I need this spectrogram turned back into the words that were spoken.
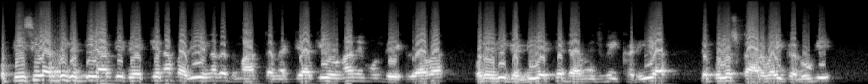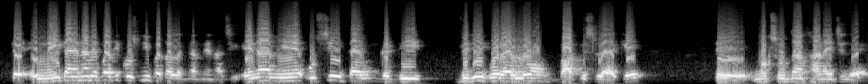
ਉਹ ਪੀਸੀਆਰ ਦੀ ਗੱਡੀ ਆਂਦੀ ਦੇਖ ਕੇ ਨਾ ਭਾਜੀ ਇਹਨਾਂ ਦਾ ਦਿਮਾਗ ਟਨਕ ਗਿਆ ਕਿ ਉਹਨਾਂ ਨੇ ਹੁਣ ਦੇਖ ਲਿਆ ਵਾ ਔਰ ਇਹਦੀ ਗੱਡੀ ਇੱਥੇ ਡੈਮੇਜ ਹੋਈ ਖੜੀ ਆ ਤੇ ਪੁਲਿਸ ਕਾਰਵਾਈ ਕਰੂਗੀ। ਤੇ ਨਹੀਂ ਤਾਂ ਇਹਨਾਂ ਨੇ ਭਾਜੀ ਕੁਝ ਨਹੀਂ ਪਤਾ ਲੱਗਣ ਦੇਣਾ ਸੀ। ਇਹਨਾਂ ਨੇ ਉਸੇ ਟਾਈਮ ਗੱਡੀ ਵਿਧੀਪੁਰ ਵੱਲੋਂ ਵਾਪਸ ਲੈ ਕੇ ਤੇ ਮਕਸੂਦਾਂ ਥਾਣੇ ਚ ਲਿਆਏ।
